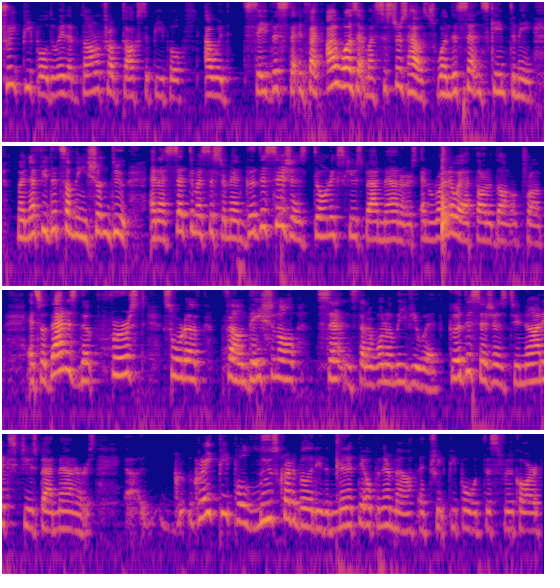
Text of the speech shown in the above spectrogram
treat people the way that Donald Trump talks to people, I would say this. In fact, I was at my sister's house when this sentence came to me. My nephew did something he shouldn't do. And I said to my sister, man, good decisions don't excuse bad manners. And right away, I thought of Donald Trump. And so that is the first sort of foundational sentence that I want to leave you with. Good decisions do not excuse bad manners. Uh, great people lose credibility the minute they open their mouth and treat people with disregard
